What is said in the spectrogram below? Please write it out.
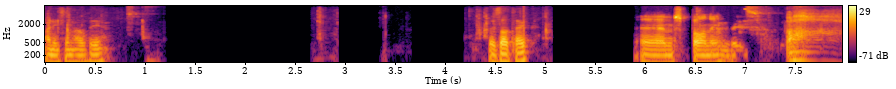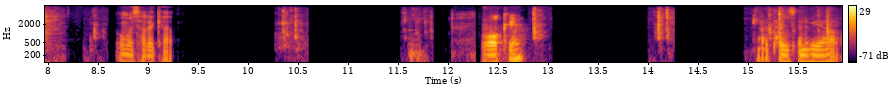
I need some help here. Where's our tag? Um, spawning. Ah, almost had a cap. Walking. That tag's gonna be out.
